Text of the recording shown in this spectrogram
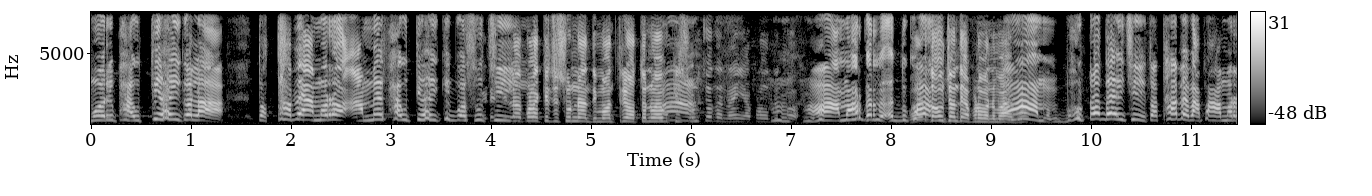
মোর ফাউতি হয়ে গলা তথাপি আমার আমি ফাউতি হইকি বসুছি আপনারা কিছু শুননাহান্তি মন্ত্রী অতন বাবু কি শুনছতে নাই আপনারা দুঃখ হ্যাঁ ভোট দেইছি তথাপি বাপা আমার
